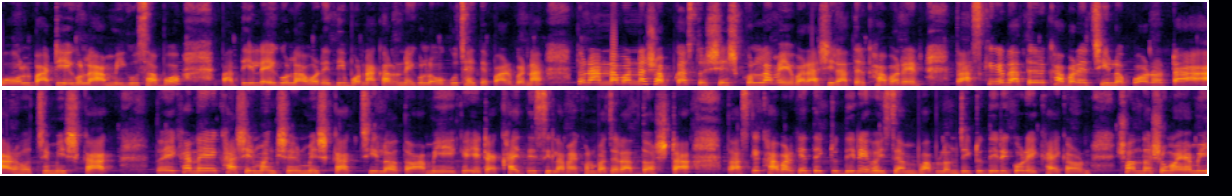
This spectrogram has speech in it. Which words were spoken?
বল, বাটি এগুলো আমি গুছাবো, পাতিল এগুলা ওরে দিব না, কারণ এগুলো ও গুছাইতে পারবে না। তো রান্না বান্না সব কাজ তো শেষ করলাম, এবার আসি রাতের খাবারের। তো আজকে রাতের খাবারে ছিল পরোটা আর হচ্ছে মিশকাক তো এখানে খাসির মাংসের মিশকাক ছিল, তো আমি এটা খাইতেছিলাম এখন বাজে রাত দশটা। তো আজকে খাবার খেতে একটু দেরি হয়েছে, আমি ভাবলাম যে একটু দেরি করে খাই, কারণ সন্ধ্যার সময় আমি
